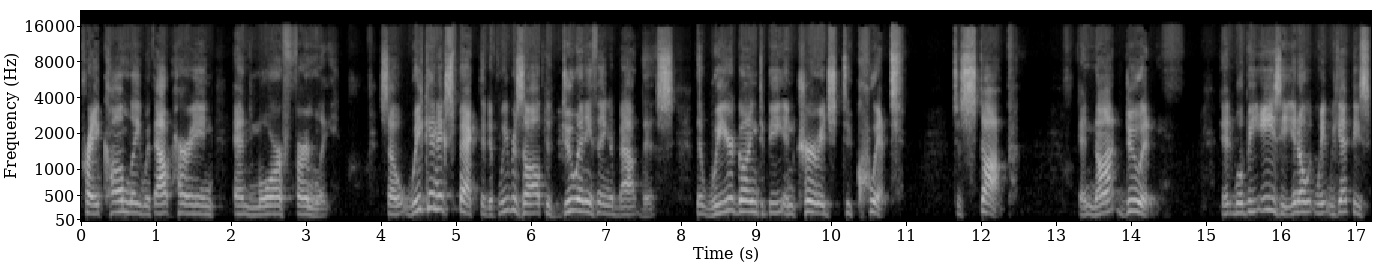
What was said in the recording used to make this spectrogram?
pray calmly without hurrying and more firmly. So we can expect that if we resolve to do anything about this, that we are going to be encouraged to quit, to stop, and not do it. It will be easy. You know, we, we get these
